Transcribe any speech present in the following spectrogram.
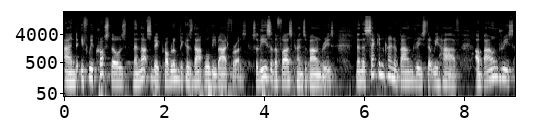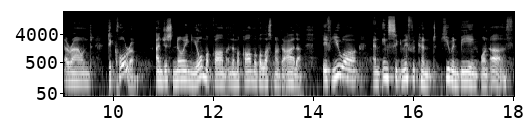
And if we cross those, then that's a big problem because that will be bad for us. So these are the first kinds of boundaries. Then the second kind of boundaries that we have are boundaries around decorum and just knowing your maqam and the maqam of Allah subhanahu wa ta'ala. If you are an insignificant human being on earth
